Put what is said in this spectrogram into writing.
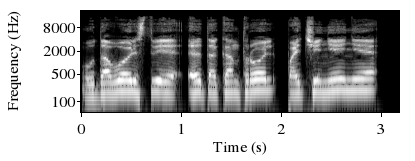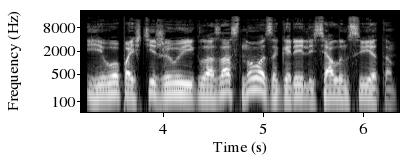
Удовольствие – это контроль, подчинение. Его почти живые глаза снова загорелись алым светом.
